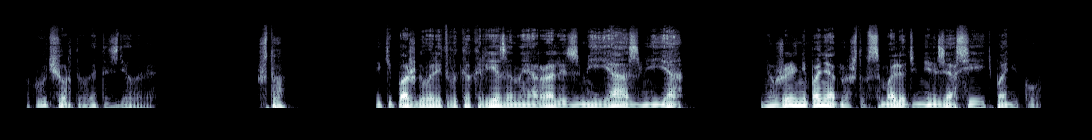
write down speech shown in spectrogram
«Какого черта вы это сделали?» «Что?» «Экипаж говорит, вы как резаные орали «Змея, змея!» Неужели непонятно, что в самолете нельзя сеять панику?»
